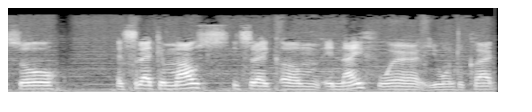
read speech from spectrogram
So it's like a mouse it's like um a knife where you want to cut.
